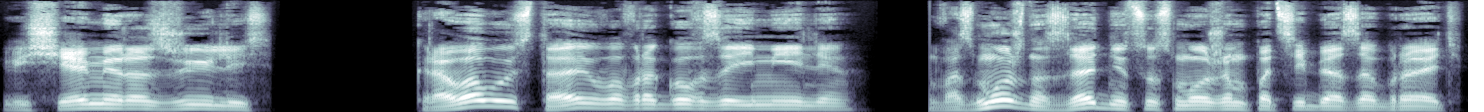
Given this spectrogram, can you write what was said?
вещами разжились. Кровавую стаю во врагов заимели. Возможно, задницу сможем под себя забрать.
